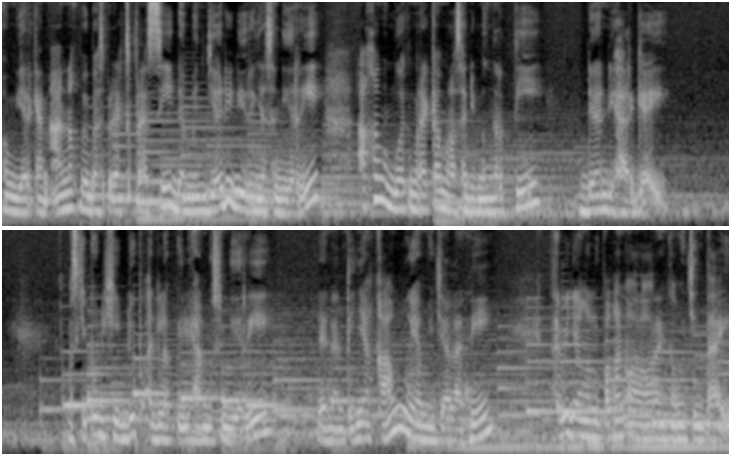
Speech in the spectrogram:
membiarkan anak bebas berekspresi dan menjadi dirinya sendiri akan membuat mereka merasa dimengerti dan dihargai. Meskipun hidup adalah pilihanmu sendiri dan nantinya kamu yang menjalani, tapi jangan lupakan orang-orang yang kamu cintai.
